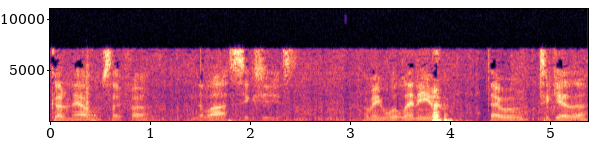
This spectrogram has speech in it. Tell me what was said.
got an album so far in the last six years? I mean, Willennium, they were together.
